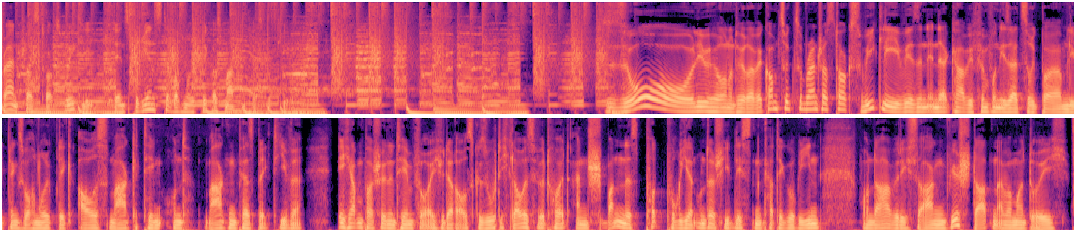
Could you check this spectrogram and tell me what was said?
Brand Trust Talks Weekly, der inspirierendste Wochenrückblick aus Markenperspektive. So, liebe Hörerinnen und Hörer, willkommen zurück zu Brand Trust Talks Weekly. Wir sind in der KW5 und ihr seid zurück bei eurem Lieblingswochenrückblick aus Marketing und Markenperspektive. Ich habe ein paar schöne Themen für euch wieder rausgesucht. Ich glaube, es wird heute ein spannendes Potpourri an unterschiedlichsten Kategorien. Von daher würde ich sagen, wir starten einfach mal durch.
